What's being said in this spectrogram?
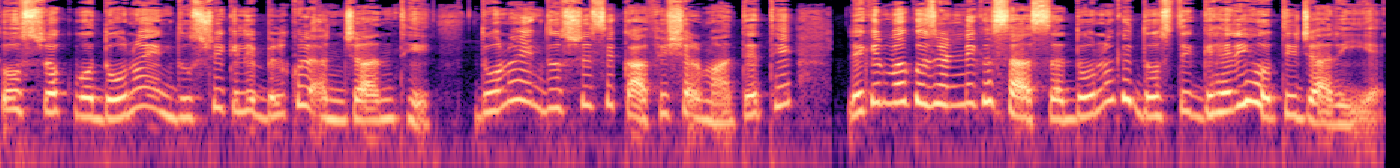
तो उस वक्त वो दोनों एक दूसरे के लिए बिल्कुल अनजान थे। दोनों एक दूसरे से काफ़ी शर्माते थे, लेकिन वह गुजरने के साथ साथ दोनों की दोस्ती गहरी होती जा रही है।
